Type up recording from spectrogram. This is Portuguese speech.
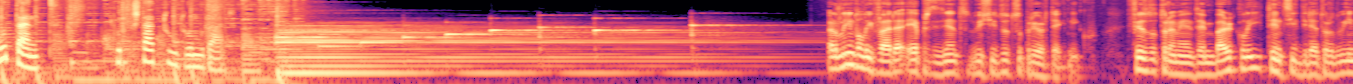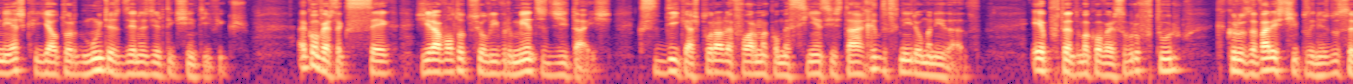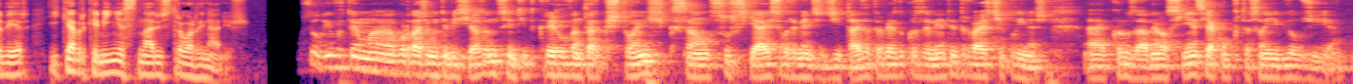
Mutante, porque está tudo a mudar. Arlindo Oliveira é presidente do Instituto Superior Técnico. Fez doutoramento em Berkeley, tendo sido diretor do INESC e autor de muitas dezenas de artigos científicos. A conversa que se segue gira à volta do seu livro Mentes Digitais, que se dedica a explorar a forma como a ciência está a redefinir a humanidade. É, portanto, uma conversa sobre o futuro que cruza várias disciplinas do saber e que abre caminho a cenários extraordinários. O seu livro tem uma abordagem muito ambiciosa no sentido de querer levantar questões que são sociais sobre as mentes digitais através do cruzamento entre várias disciplinas, a cruzar a neurociência, a computação e a biologia.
